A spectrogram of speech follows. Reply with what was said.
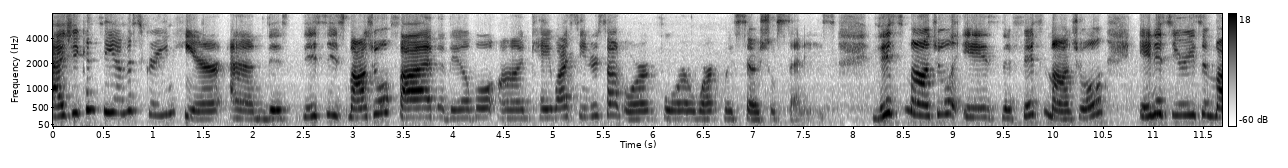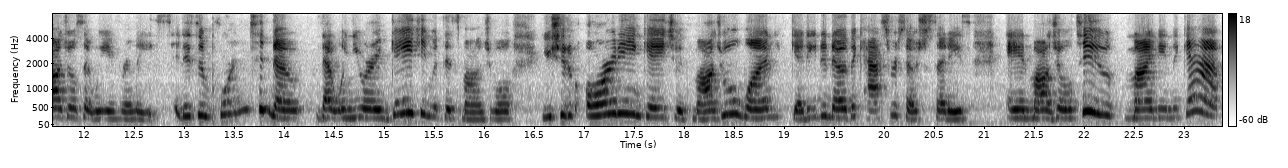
As you can see on the screen here, um, this, this is Module 5 available on kystandards.org for work with social studies. This module is the fifth module in a series of modules that we have released. It is important to note that when you are engaging with this module, you should have already engaged with Module 1, Getting to Know the KAS for Social Studies, and Module 2, Minding the Gap,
